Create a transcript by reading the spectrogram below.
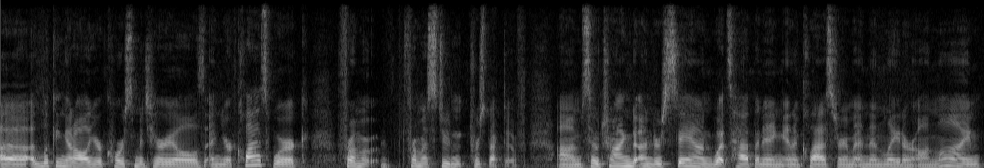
uh, looking at all your course materials and your classwork from, from a student perspective. Um, so trying to understand what's happening in a classroom and then later online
